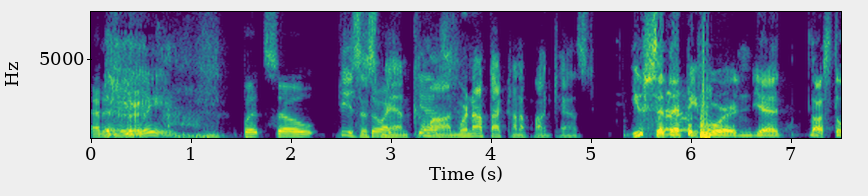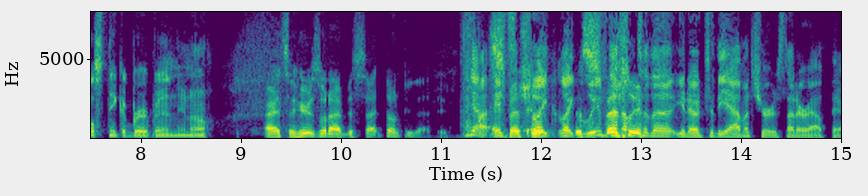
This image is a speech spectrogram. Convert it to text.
and it's lame. But so Jesus, so I man, come on. We're not that kind of podcast. You said that before, and yet I'll still sneak a burp in. You know, all right. So here's what I've decided. Don't do that, dude. Yeah, it's Especially- like like leave that up especially to the you know to the amateurs that are out there.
